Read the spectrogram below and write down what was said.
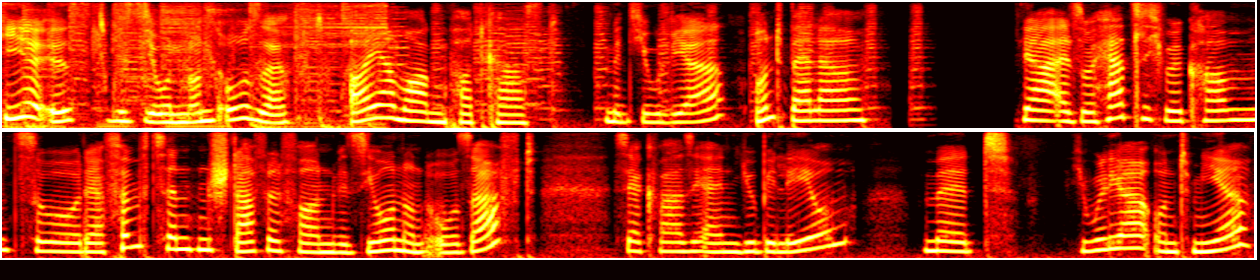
Hier ist Visionen und O-Saft. Euer Morgen-Podcast. Mit Julia. Und Bella. Ja, also herzlich willkommen zu der 15. Staffel von Visionen und O-Saft. Ist ja quasi ein Jubiläum mit Julia und mir.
